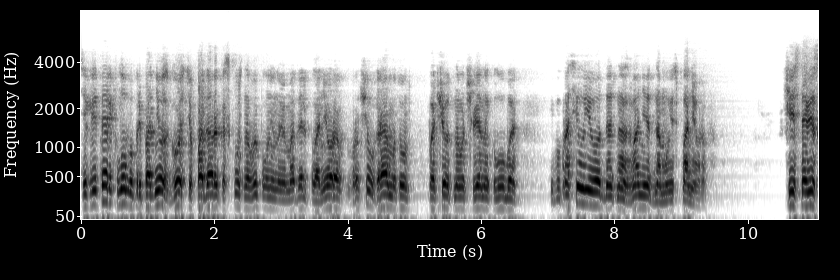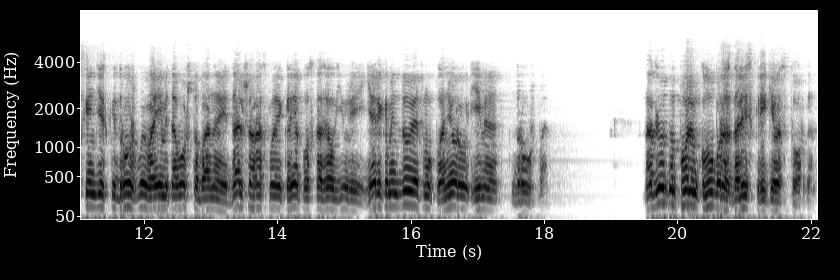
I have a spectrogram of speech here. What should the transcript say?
Секретарь клуба преподнес гостю в подарок искусно выполненную модель планера, вручил грамоту почетного члена клуба и попросил его дать название одному из планеров. В честь советско-индийской дружбы, во имя того, чтобы она и дальше росла и крепла, сказал Юрий, я рекомендую этому планеру имя «Дружба». Над людным полем клуба раздались крики восторга.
